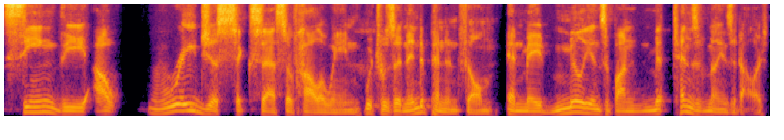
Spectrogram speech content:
seeing the outrageous success of Halloween, which was an independent film and made millions upon tens of millions of dollars.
